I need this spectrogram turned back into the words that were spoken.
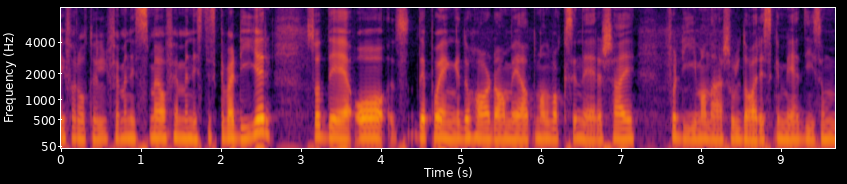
i forhold til feminisme og feministiske verdier. Så det, å, det poenget du har da med at man vaksinerer seg fordi man er solidariske med de som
